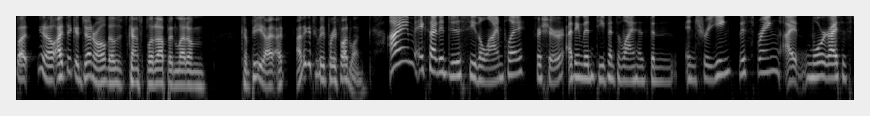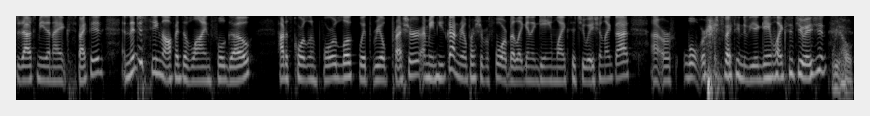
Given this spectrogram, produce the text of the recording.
but you know, I think in general they'll just kind of split up and let them compete. I I, I think it's gonna be a pretty fun one. I'm excited to just see the line play for sure. I think the defensive line has been intriguing this spring. I more guys have stood out to me than I expected, and then just seeing the offensive line full go. How does Courtland Ford look with real pressure? I mean, he's gotten real pressure before, but like in a game like situation like that, uh, or what we're expecting to be a game like situation. We hope.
